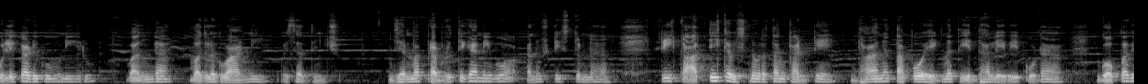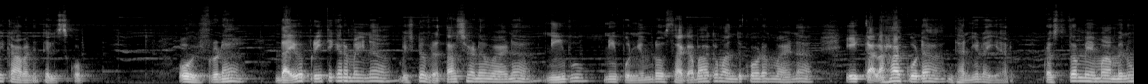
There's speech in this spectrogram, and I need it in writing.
పులికడుగు నీరు వంగ మొదలగు వాడిని విసర్జించు. జన్మ ప్రవృత్తిగా నీవు అనుష్ఠిస్తున్న శ్రీ కార్తీక విష్ణువ్రతం కంటే దాన తపో యజ్ఞ తీర్థాలేవి కూడా గొప్పవి కావని తెలుసుకో. ఓ విఫ్రుడా దైవ ప్రీతికరమైన విష్ణు వ్రతాచరణం వలన నీవు నీ పుణ్యంలో సగభాగం అందుకోవడం వలన ఈ కలహ కూడా ధన్యులయ్యారు. ప్రస్తుతం మేము ఆమెను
